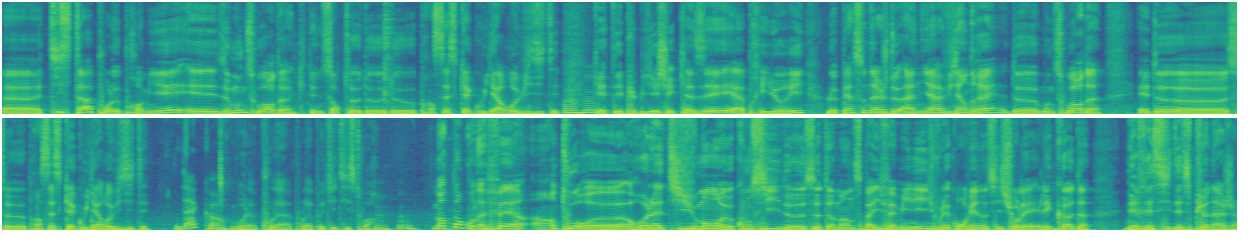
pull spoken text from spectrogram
Euh, Tista pour le premier et The Moon's Sword qui était une sorte de, de princesse Kaguya revisitée Mhm. qui a été publié chez Kazé et a priori le personnage de Anya viendrait de Moonsword et de euh, ce princesse Kaguya revisitée. D'accord. Voilà pour la, pour la petite histoire. Mhm. Maintenant qu'on a fait un tour euh, relativement euh, concis de ce tome 1 de Spy Family, je voulais qu'on revienne aussi sur les, les codes des récits d'espionnage.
